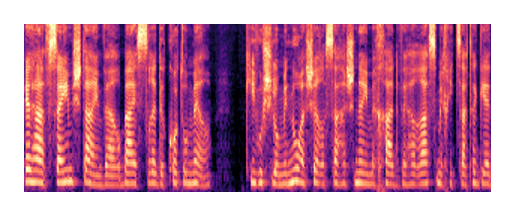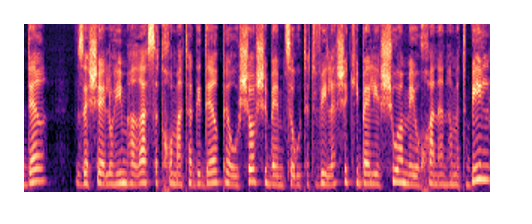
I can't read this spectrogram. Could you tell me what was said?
אל האפסאים 2 ו-14 דקות אומר, כי הוא שלומנו אשר עשה השניים אחד והרס מחיצת הגדר, זה שאלוהים הרס את חומת הגדר פירושו שבאמצעות הטבילה שקיבל ישוע מיוחנן המטביל,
